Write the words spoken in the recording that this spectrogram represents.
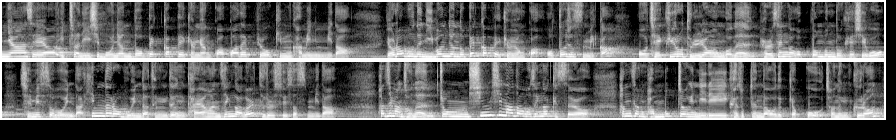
안녕하세요. 2025년도 펫카페 경영과 과대표 김가민입니다. 여러분은 이번 연도 펫카페 경영과 어떠셨습니까? 어, 제 귀로 들려온 거는 별 생각 없던 분도 계시고 재밌어 보인다, 힘들어 보인다 등등 다양한 생각을 들을 수 있었습니다. 하지만 저는 좀 심심하다고 생각했어요. 항상 반복적인 일이 계속된다고 느꼈고 저는 그런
